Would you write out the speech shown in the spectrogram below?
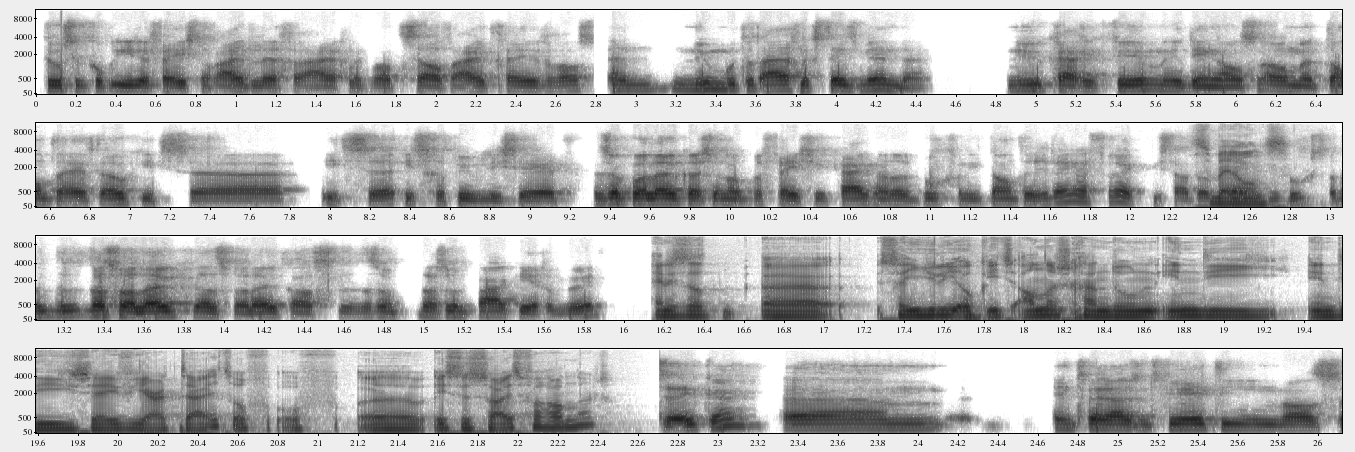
moest ik op ieder feest nog uitleggen eigenlijk wat zelf uitgeven was. En nu moet het eigenlijk steeds minder. Nu krijg ik veel meer dingen als, oh, mijn tante heeft ook iets, eh, iets, eh, iets gepubliceerd. Het is ook wel leuk als je dan op een feestje kijkt naar dat boek van die tante. En je denkt, ja, verrek, die staat Dat ook bij in ons. boek. Dat, dat, dat is wel leuk, dat is wel leuk. Als, dat, is een, dat is een paar keer gebeurd. En is dat, eh, zijn jullie ook iets anders gaan doen in die, in die zeven jaar tijd? Of, of is de site veranderd? Zeker. Ehm, in 2014 was,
